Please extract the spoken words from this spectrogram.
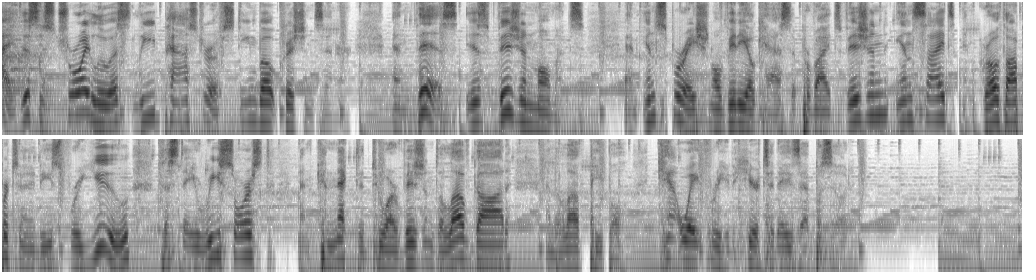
Hi, this is Troy Lewis, lead pastor of Steamboat Christian Center, and this is Vision Moments, an inspirational videocast that provides vision, insights, and growth opportunities for you to stay resourced and connected to our vision to love God and to love people. Can't wait for you to hear today's episode.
